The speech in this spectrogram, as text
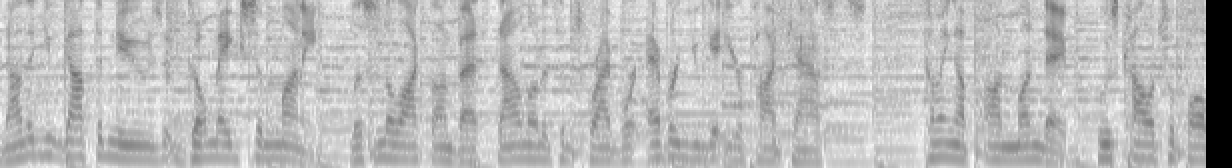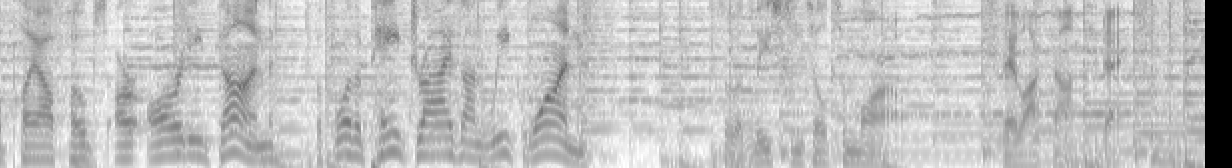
Now that you've got the news, go make some money. Listen to Locked On Bets, download and subscribe wherever you get your podcasts. Coming up on Monday, whose college football playoff hopes are already done before the paint dries on week one. So at least until tomorrow, stay locked on today.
